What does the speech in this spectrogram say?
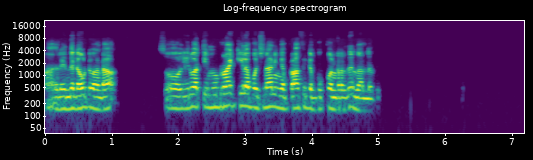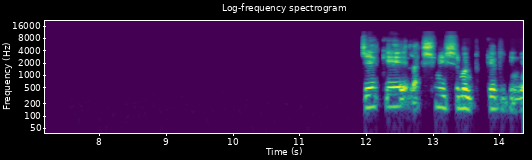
அதுல எந்த டவுட் வேண்டாம். ஸோ இருபத்தி மூணு ரூபாய்க்கு கீழே போச்சுன்னா நீங்க ப்ராஃபிட்டை புக் பண்றது நல்லது. ஜேகே லக்ஷ்மி சிமெண்ட் கேட்டிருக்கீங்க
